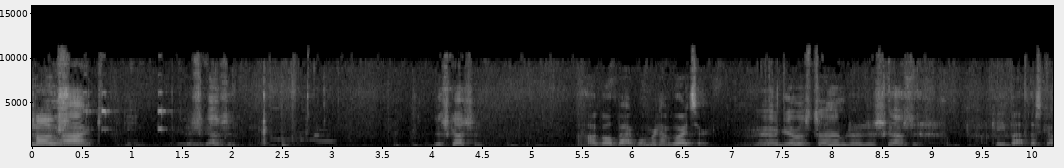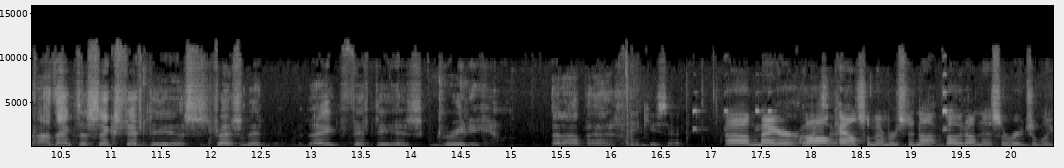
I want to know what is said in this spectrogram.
Motion. Aye. Discussion. Discussion? I'll go back one more time. Go ahead, sir. Well, give us time to discuss it. Keep up, let's go. I think the six fifty is stretching it, the eight fifty is greedy, that I pass. Thank you, sir. Uh, Mayor, Go ahead, all sir. council members did not vote on this originally.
